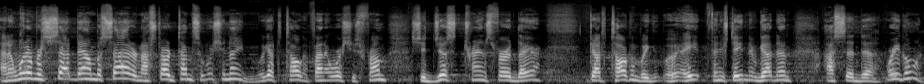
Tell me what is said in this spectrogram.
And I went over and sat down beside her and I started talking. I said, What's your name? We got to talk and find out where she's from. She'd just transferred there. Got to talking. We ate, finished eating, and got done. I said, uh, Where are you going?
